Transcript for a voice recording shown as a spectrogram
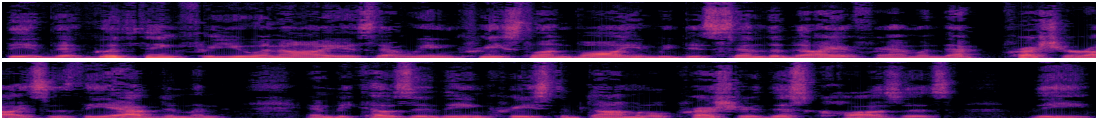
The, the good thing for you and I is that we increase lung volume, we descend the diaphragm, and that pressurizes the abdomen. And because of the increased abdominal pressure, this causes the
